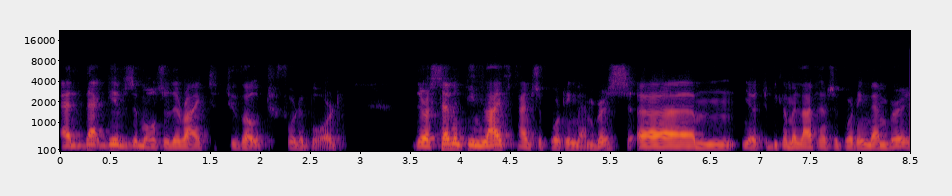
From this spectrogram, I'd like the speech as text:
and that gives them also the right to vote for the board. There are 17 lifetime supporting members. Um, you know, to become a lifetime supporting member,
